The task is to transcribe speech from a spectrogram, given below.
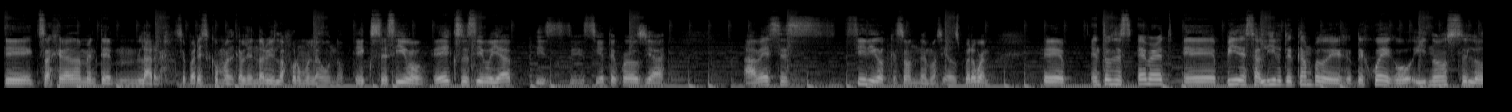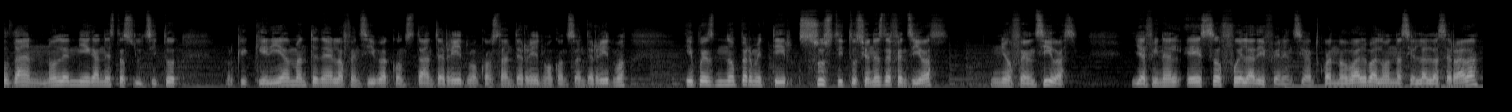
eh, exageradamente larga. Se parece como al calendario de la Fórmula 1. Excesivo, excesivo. Ya 17 juegos ya. A veces sí digo que son demasiados. Pero bueno. Eh, entonces Everett eh, pide salir del campo de, de, juego y no se lo dan, no le niegan esta solicitud, porque querían mantener la ofensiva constante ritmo, constante ritmo, constante ritmo, y pues no permitir sustituciones defensivas ni ofensivas. Y al final eso fue la diferencia. Cuando va el balón hacia el ala cerrada,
